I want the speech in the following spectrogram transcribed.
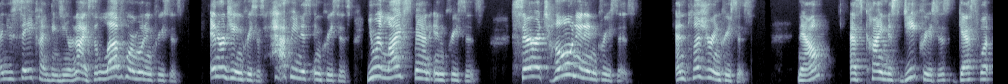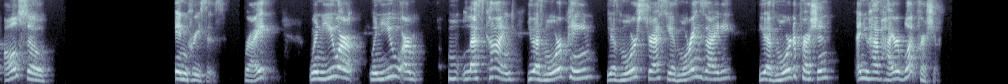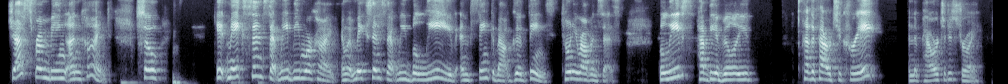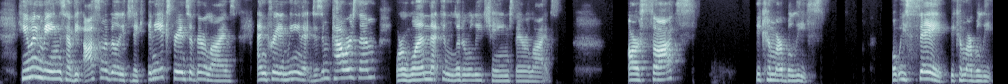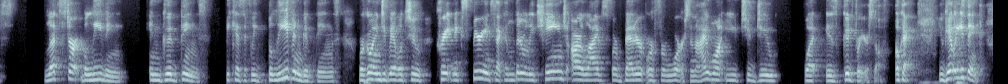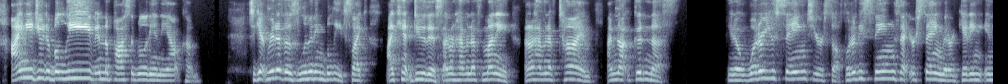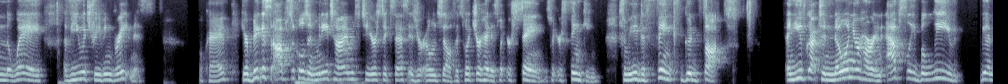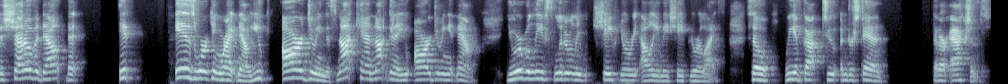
and you say kind things and you're nice, the love hormone increases energy increases, happiness increases, your lifespan increases, serotonin increases, and pleasure increases. Now, as kindness decreases, guess what also increases, right? When you are when you are less kind, you have more pain, you have more stress, you have more anxiety, you have more depression, and you have higher blood pressure. just from being unkind. So it makes sense that we be more kind and it makes sense that we believe and think about good things. Tony Robbins says beliefs have the ability, have the power to create and the power to destroy. Human beings have the awesome ability to take any experience of their lives and create a meaning that disempowers them or one that can literally change their lives. Our thoughts become our beliefs. What we say become our beliefs. Let's start believing in good things because if we believe in good things, we're going to be able to create an experience that can literally change our lives for better or for worse. And I want you to do what is good for yourself. Okay, you get what you think. I need you to believe in the possibility and the outcome to get rid of those limiting beliefs like, I can't do this. I don't have enough money. I don't have enough time. I'm not good enough. You know, what are you saying to yourself? What are these things that you're saying that are getting in the way of you achieving greatness? Okay. Your biggest obstacles, and many times to your success, is your own self. It's what your head is, what you're saying, it's what you're thinking. So we need to think good thoughts. And you've got to know in your heart and absolutely believe beyond a shadow of a doubt that it is working right now. You are doing this, not can, not gonna. You are doing it now. Your beliefs literally shape your reality and they shape your life. So we have got to understand that our actions,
